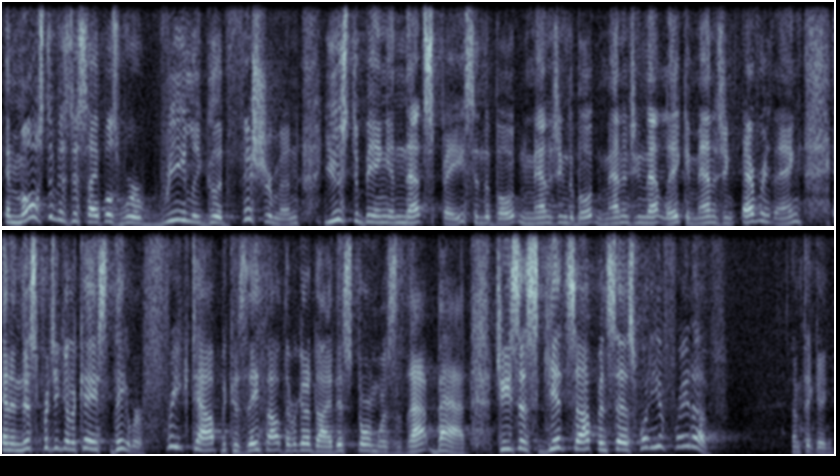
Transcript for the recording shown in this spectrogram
And most of his disciples were really good fishermen, used to being in that space in the boat and managing the boat and managing that lake and managing everything. And in this particular case, they were freaked out because they thought they were going to die. This storm was that bad. Jesus gets up and says, What are you afraid of? And I'm thinking,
